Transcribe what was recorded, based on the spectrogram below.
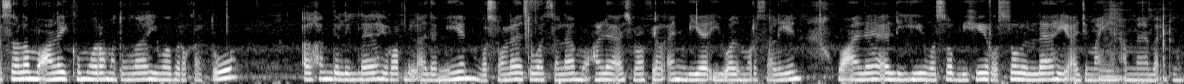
Assalamualaikum warahmatullahi wabarakatuh. Alhamdulillahi rabbil alamin wassalatu wassalamu ala asrafil anbiya'i wal mursalin wa ala alihi wa sahbihi rasulullahi ajmain amma ba'du.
